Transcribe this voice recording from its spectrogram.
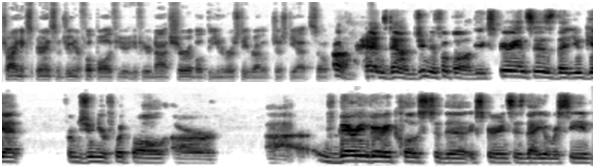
try and experience some junior football if you're if you're not sure about the university route just yet. So oh, hands down, junior football. The experiences that you get from junior football are uh, very very close to the experiences that you'll receive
